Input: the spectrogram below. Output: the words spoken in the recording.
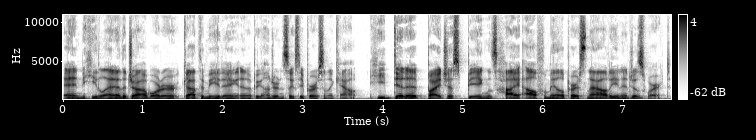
And he landed the job order, got the meeting, ended up being 160 person account. He did it by just being this high alpha male personality, and it just worked.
